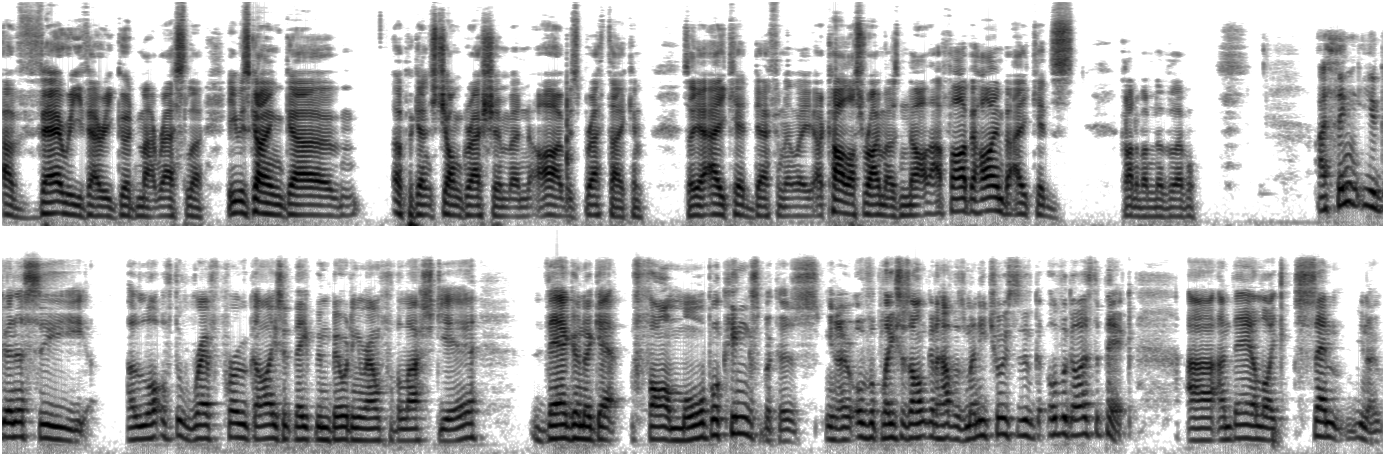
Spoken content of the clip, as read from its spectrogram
a very, very good mat wrestler. He was going um, up against John Gresham, and oh, it was breathtaking. So yeah, A-Kid definitely. Uh, Carlos Romo's not that far behind, but A-Kid's kind of on another level. I think you're going to see a lot of the Rev Pro guys that they've been building around for the last year. They're going to get far more bookings because, you know, other places aren't going to have as many choices of other guys to pick. Uh, and they're like, sem- you know,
